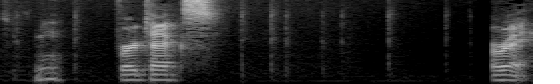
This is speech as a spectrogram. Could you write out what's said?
excuse me, vertex array.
